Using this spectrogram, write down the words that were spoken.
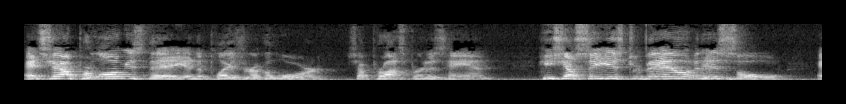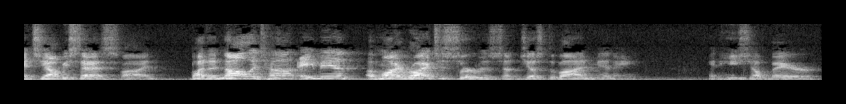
and shall prolong his day and the pleasure of the lord shall prosper in his hand he shall see his travail and his soul and shall be satisfied. By the knowledge, huh, amen, of my righteous service shall justify many, and he shall bear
